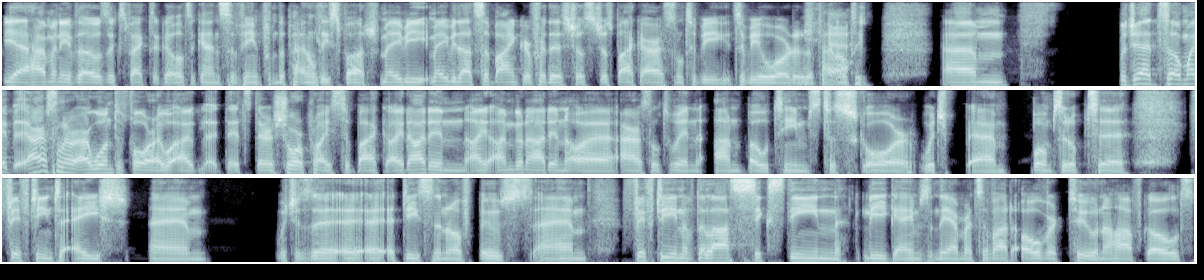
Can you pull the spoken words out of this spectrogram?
Yeah, how many of those expected goals against have been from the penalty spot? Maybe maybe that's a banker for this. Just just back Arsenal to be to be awarded a penalty. Yeah. Um, but yeah, so my Arsenal are one to four. I, I, it's their short price to back. I'd add in. I, am going to add in uh, Arsenal to win and both teams to score, which um, bumps it up to fifteen to eight. Um, which is a, a, a decent enough boost. Um, 15 of the last 16 league games in the Emirates have had over two and a half goals.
